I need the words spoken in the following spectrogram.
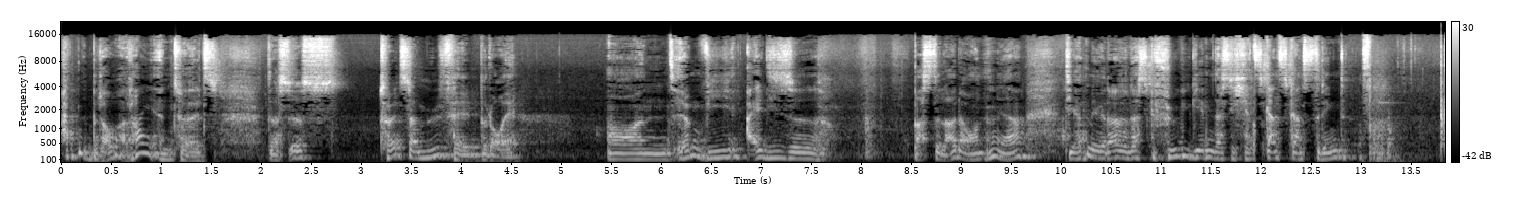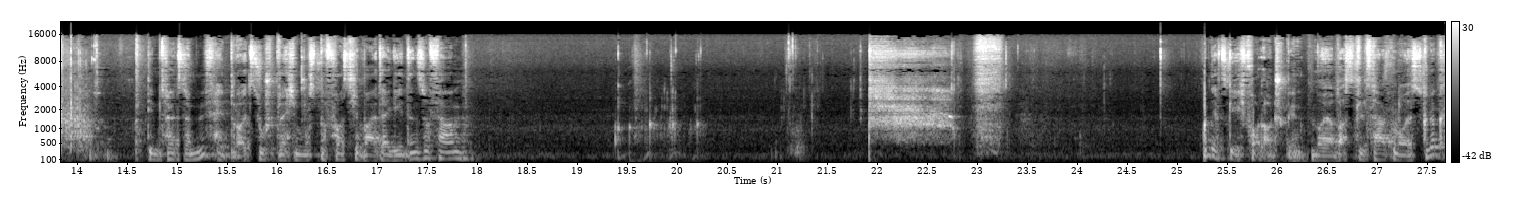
hat eine Brauerei in Tölz. Das ist Tölzer Mühlfeldbräu. Und irgendwie all diese Bastelei da unten, ja, die hat mir gerade das Gefühl gegeben, dass ich jetzt ganz, ganz dringend dem Tölzer Mühlfeldbräu zusprechen muss, bevor es hier weitergeht. Insofern. Und jetzt gehe ich Fallout spielen. Neuer Basteltag, neues Glück.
